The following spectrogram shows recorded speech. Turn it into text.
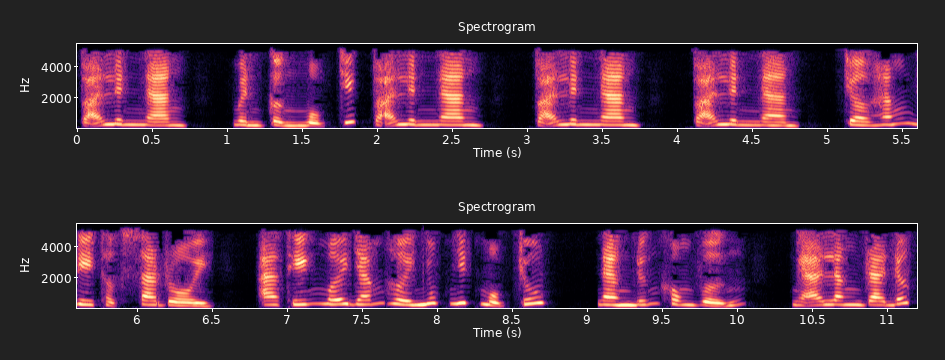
tỏa linh nang, mình cần một chiếc tỏa linh nang, tỏa linh nang, tỏa linh nang, chờ hắn đi thật xa rồi, A Thiến mới dám hơi nhúc nhích một chút, nàng đứng không vững, ngã lăn ra đất,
